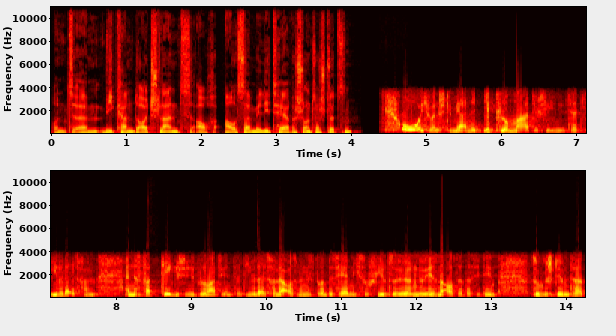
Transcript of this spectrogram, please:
Und ähm, wie kann Deutschland auch außermilitärisch unterstützen? Oh, ich wünschte mir eine diplomatische Initiative, da ist von eine strategische diplomatische Initiative, da ist von der Außenministerin bisher nicht so viel zu hören gewesen, außer dass sie dem zugestimmt hat,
